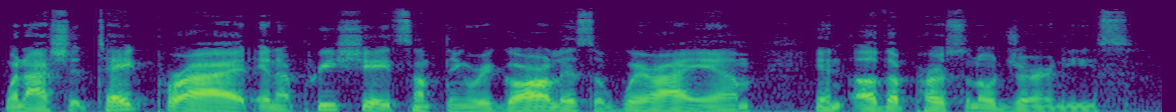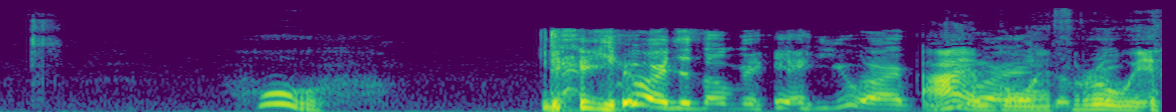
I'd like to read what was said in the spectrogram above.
when I should take pride and appreciate something regardless of where I am in other personal journeys. Whew. you are just over here. You are. I am are going through it.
